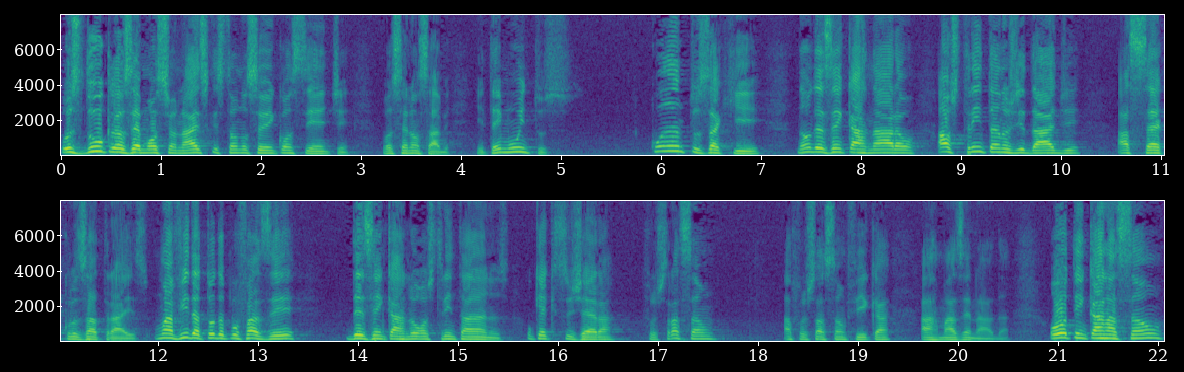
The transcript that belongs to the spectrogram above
os núcleos emocionais que estão no seu inconsciente. Você não sabe. E tem muitos. Quantos aqui não desencarnaram aos 30 anos de idade há séculos atrás? Uma vida toda por fazer, desencarnou aos 30 anos. O que é que isso gera? Frustração. A frustração fica armazenada. Outra encarnação,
